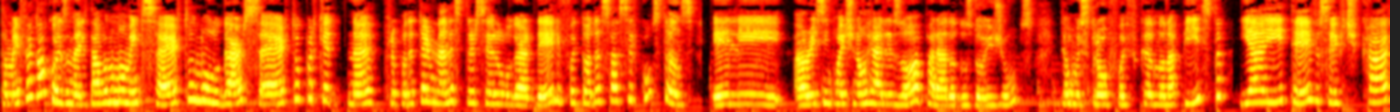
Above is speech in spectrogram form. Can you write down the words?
também foi aquela coisa, né? Ele tava no momento certo, no lugar certo, porque, né, para poder terminar nesse terceiro lugar dele, foi toda essa circunstância. Ele. A Racing Point não realizou a parada dos dois juntos, então o Stroll foi ficando na pista. E aí teve o safety car,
